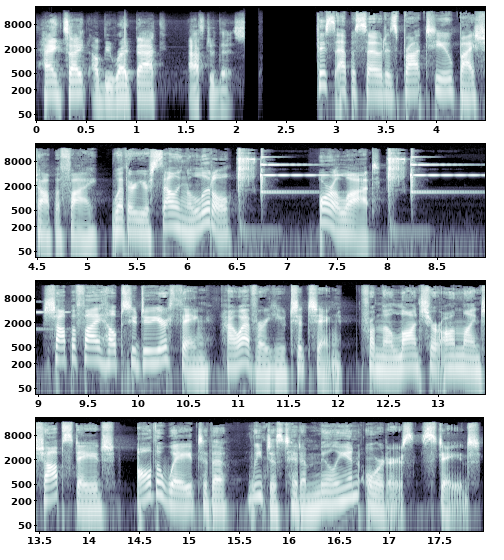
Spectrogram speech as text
Hang tight. I'll be right back after this. This episode is brought to you by Shopify. Whether you're selling a little or a lot, Shopify helps you do your thing, however you cha-ching. From the launch your online shop stage, all the way to the we just hit a million orders stage.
